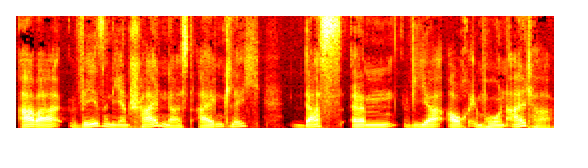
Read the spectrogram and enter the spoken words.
Aber wesentlich entscheidender ist eigentlich, dass ähm, wir auch im hohen Alter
